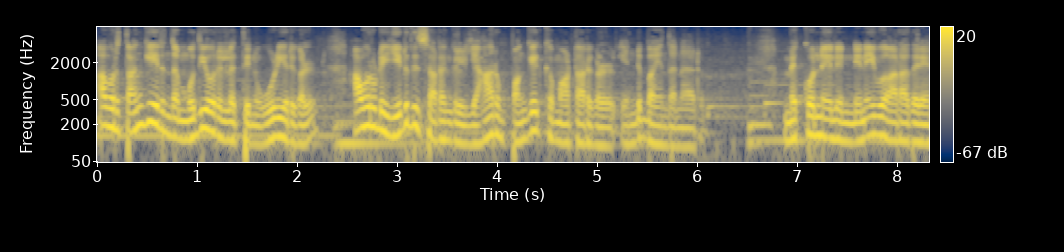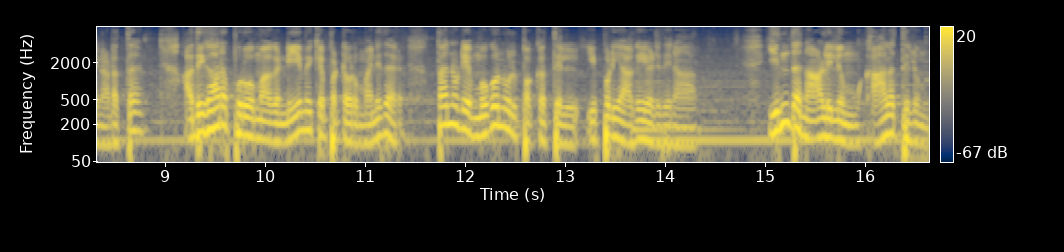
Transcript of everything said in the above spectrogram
அவர் தங்கியிருந்த முதியோர் இல்லத்தின் ஊழியர்கள் அவருடைய இறுதி சடங்கில் யாரும் பங்கேற்க மாட்டார்கள் என்று பயந்தனர். மெக்கொன்னேலின் நினைவு ஆராதனை நடத்த அதிகாரப்பூர்வமாக நியமிக்கப்பட்ட ஒரு மனிதர் தன்னுடைய முகநூல் பக்கத்தில் இப்படியாக எழுதினார். இந்த நாளிலும் காலத்திலும்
